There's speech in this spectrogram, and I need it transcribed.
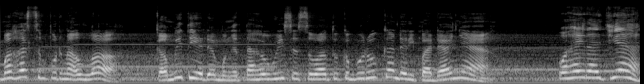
Maha sempurna Allah, kami tiada mengetahui sesuatu keburukan daripadanya. Wahai Raja,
